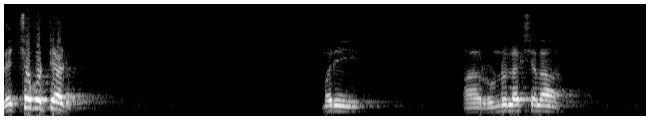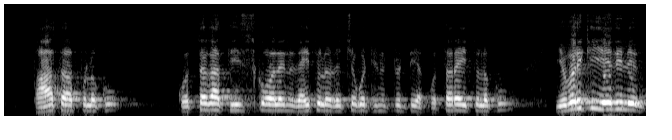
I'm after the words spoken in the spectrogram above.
రెచ్చగొట్టాడు. మరి ఆ రెండు లక్షల పాత అప్పులకు కొత్తగా తీసుకోవాలని రైతులు రెచ్చగొట్టినటువంటి ఆ కొత్త రైతులకు ఎవరికీ ఏదీ లేదు.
